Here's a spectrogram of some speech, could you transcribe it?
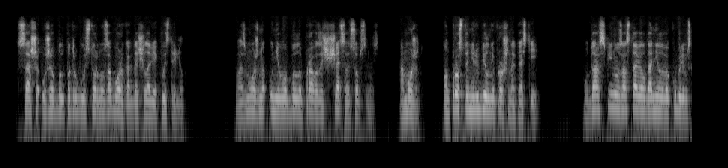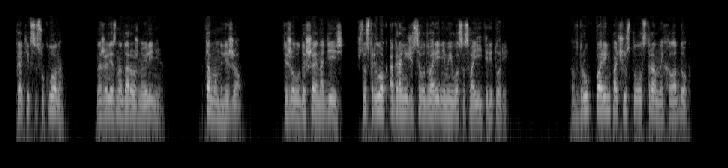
Саша уже был по другую сторону забора, когда человек выстрелил. Возможно, у него было право защищать свою собственность, а может, он просто не любил непрошенных гостей. Удар в спину заставил Данилова кубарем скатиться с уклона на железнодорожную линию. Там он и лежал, тяжело дыша и надеясь, что стрелок ограничится выдворением его со своей территории. Вдруг парень почувствовал странный холодок,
